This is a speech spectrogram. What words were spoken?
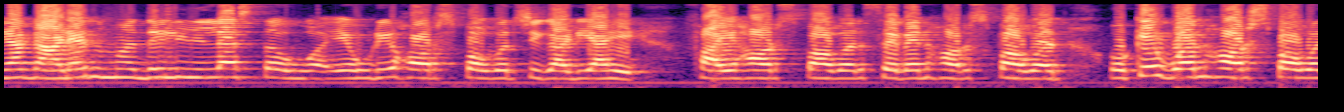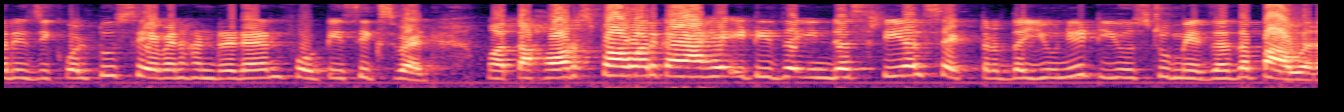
या गाड्यांमध्ये लिहिलेलं असतं एवढी हॉर्स पॉवरची गाडी आहे. Five horse power seven horse power okay one horse power is equal to seven hundred and forty six watt मग आता हॉर्स पॉवर काय आहे? It is a industrial sector the unit use to measure the power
